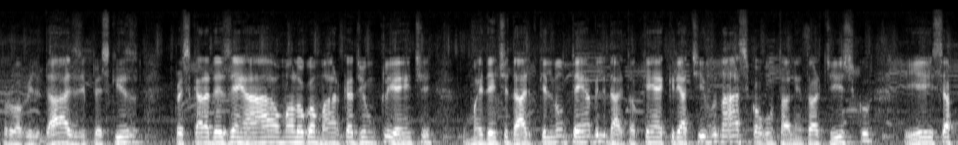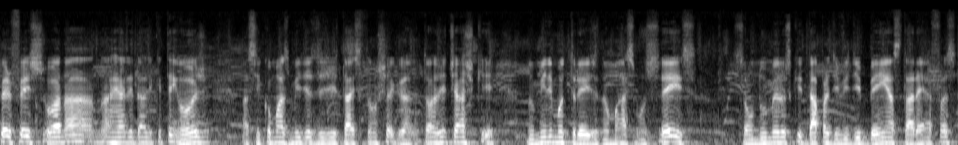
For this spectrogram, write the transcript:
probabilidades e pesquisas, para esse cara desenhar uma logomarca de um cliente, uma identidade, porque ele não tem habilidade. Então, quem é criativo nasce com algum talento artístico e se aperfeiçoa na, na realidade que tem hoje, assim como as mídias digitais que estão chegando. Então, a gente acha que no mínimo três e no máximo seis são números que dá para dividir bem as tarefas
